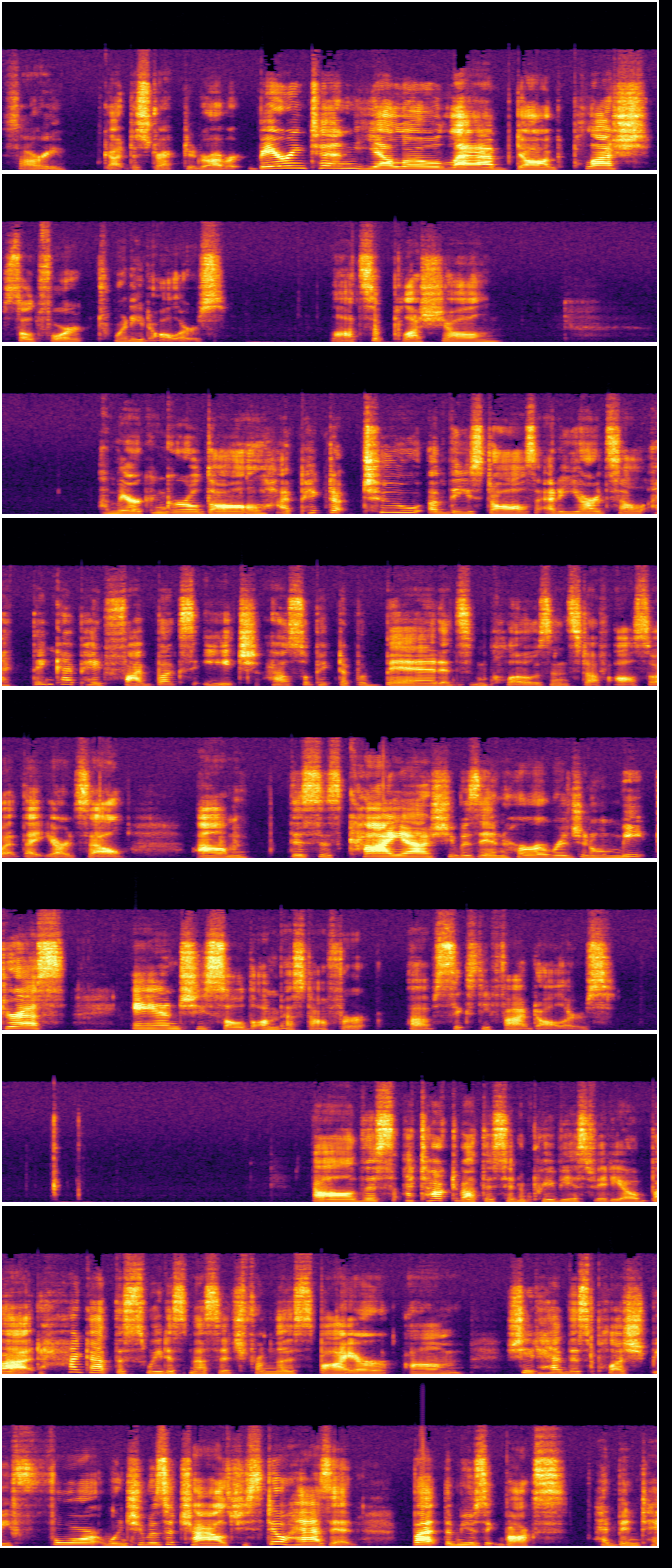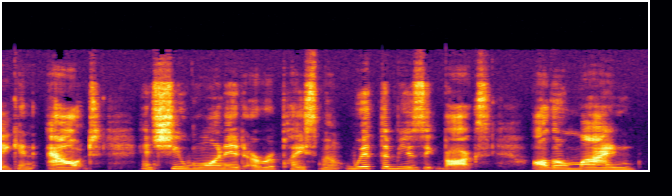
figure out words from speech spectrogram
sorry, got distracted, Robert. Barrington Yellow Lab Dog Plush sold for $20. Lots of plush, y'all. American Girl doll. I picked up two of these dolls at a yard sale. I think I paid five bucks each. I also picked up a bed and some clothes and stuff also at that yard sale. Um, this is Kaya. She was in her original meet dress and she sold on best offer of $65. Oh, this, I talked about this in a previous video, but I got the sweetest message from this buyer. Um, she'd had this plush before when she was a child. She still has it, but the music box had been taken out and she wanted a replacement with the music box. Although mine,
